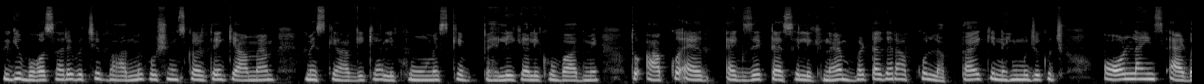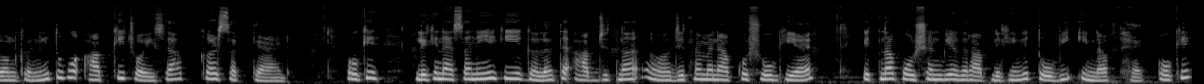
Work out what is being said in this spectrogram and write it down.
क्योंकि बहुत सारे बच्चे बाद में क्वेश्चंस करते हैं, क्या मैम मैं इसके आगे क्या लिखूँ, मैं इसके पहले क्या लिखूँ बाद में? तो आपको एग्जैक्ट ऐसे लिखना है बट अगर आपको लगता है कि नहीं, मुझे कुछ और लाइंस ऐड ऑन करनी है तो वो आपकी चॉइस है, आप कर सकते हैं ऐड ओके लेकिन ऐसा नहीं है कि ये गलत है। आप जितना जितना मैंने आपको शो किया है इतना पोर्शन भी अगर आप लिखेंगे तो भी इनफ है ओके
